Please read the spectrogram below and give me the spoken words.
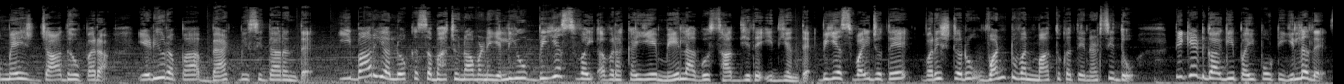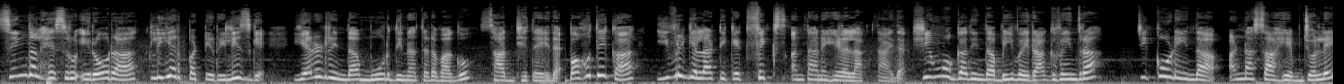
ಉಮೇಶ್ ಜಾಧವ್ ಪರ ಯಡಿಯೂರಪ್ಪ ಬ್ಯಾಟ್ ಬೀಸಿದ್ದಾರಂತೆ. ಈ ಬಾರಿಯ ಲೋಕಸಭಾ ಚುನಾವಣೆಯಲ್ಲಿಯೂ ಬಿಎಸ್ವೈ ಅವರ ಕೈಯೇ ಮೇಲಾಗೋ ಸಾಧ್ಯತೆ ಇದೆಯಂತೆ. ಬಿಎಸ್ವೈ ಜೊತೆ ವರಿಷ್ಠರು ಒನ್ ಟು ಒನ್ ಮಾತುಕತೆ ನಡೆಸಿದ್ದು, ಟಿಕೆಟ್ಗಾಗಿ ಪೈಪೋಟಿ ಇಲ್ಲದೆ ಸಿಂಗಲ್ ಹೆಸರು ಇರೋರ ಕ್ಲಿಯರ್ ಪಟ್ಟಿ ರಿಲೀಸ್ಗೆ ಎರಡರಿಂದ ಮೂರು ದಿನ ತಡವಾಗೋ ಸಾಧ್ಯತೆ ಇದೆ. ಬಹುತೇಕ ಇವರಿಗೆಲ್ಲ ಟಿಕೆಟ್ ಫಿಕ್ಸ್ ಅಂತಾನೆ ಹೇಳಲಾಗ್ತಾ ಇದೆ. ಶಿವಮೊಗ್ಗದಿಂದ ಬಿವೈ ರಾಘವೇಂದ್ರ, ಚಿಕ್ಕೋಡಿಯಿಂದ ಅಣ್ಣಾ ಸಾಹೇಬ್ ಜೊಲ್ಲೆ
